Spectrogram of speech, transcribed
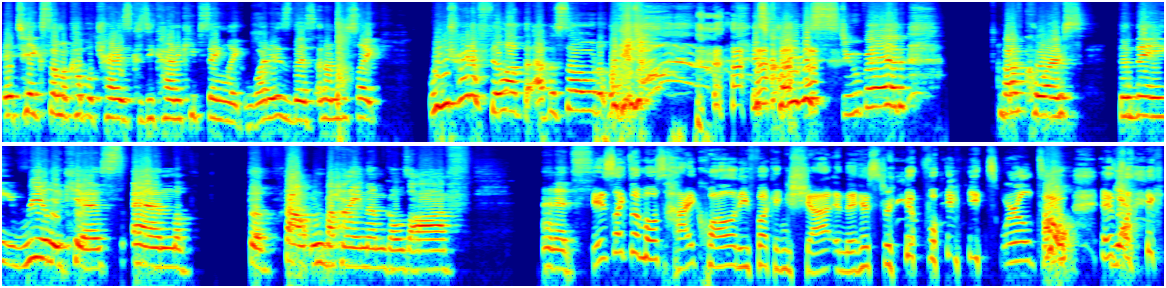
it takes them a couple tries because he kind of keeps saying like what is this and i'm just like were you trying to fill out the episode like it's cory this stupid but of course then they really kiss and the, the fountain behind them goes off and it's it's like the most high quality fucking shot in the history of Boy Meets World. Too. oh it's yeah. like.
